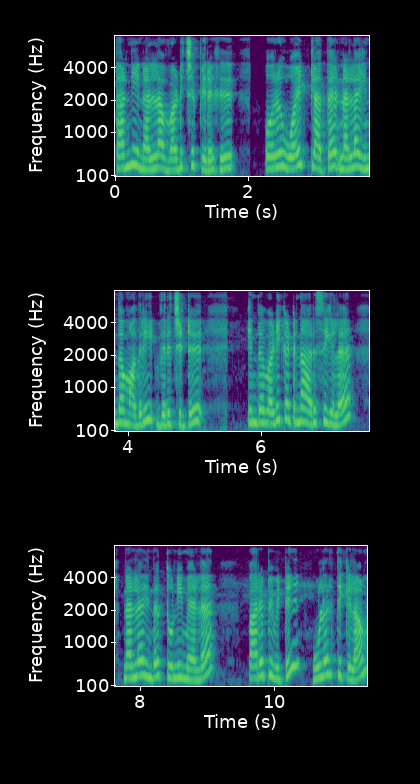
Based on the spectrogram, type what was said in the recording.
தண்ணி நல்லா வடித்த பிறகு ஒரு ஒயிட் கிளாத்தை நல்லா இந்த மாதிரி விரிச்சிட்டு இந்த வடிகட்டின அரிசிகளை நல்லா இந்த துணி மேலே பரப்பி விட்டு உலர்த்திக்கலாம்.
